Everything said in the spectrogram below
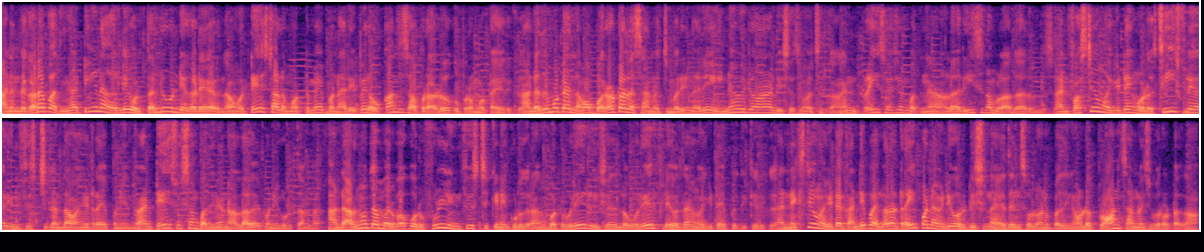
அண்ட் இந்த கடை பார்த்தீங்கன்னா டி நகர்லேயே ஒரு தள்ளுவண்டி கடையாக இருந்தால் அவங்க டேஸ்டால மட்டுமே இப்போ நிறைய பேர் உட்காந்து சாப்பிட்ற அளவுக்கு ப்ரொமோட் ஆயிருக்கு. அண்ட் அது மட்டும் இல்லாமல் பரோட்டால சாண்ட்விச் மாதிரி நிறைய இன்னோவேட்டிவான டிஷஸும் வச்சிருக்காங்க. அண்ட் ப்ரைஸ் வைஸும் பார்த்தீங்கன்னா நல்லா ரீசனபிளாக தான் இருந்துச்சு. அண்ட் ஃபர்ஸ்ட் உங்க கிட்ட எங்களோட சீஸ் ஃபிளேவர் இன்ஃபியூஸ் சிக்கன் தான் வாங்கி ட்ரை பண்ணியிருந்தோம். அண்ட் டேஸ்ட் வைஸும் பார்த்தீங்கன்னா நல்லாவே பண்ணி கொடுத்தாங்க. அண்ட் அறுநூத்தம்பது ரூபாய்க்கு ஒரு ஃபுல் இன்ஃபியூஸ் சிக்கனே கொடுக்குறாங்க. பட் ஒரே ஒரு விஷயம் இல்லை ஒரே ஃபிளேவர் தான் உங்ககிட்ட இப்போதைக்கு இருக்கு. அண்ட் நெக்ஸ்ட் உங்ககிட்ட கண்டிப்பாக எல்லாரும் ட்ரை பண்ண வேண்டிய ஒரு டிஷ் நான் எதுன்னு சொல்லுவேன்னு பார்த்தீங்கன்னா ப்ரான் சாண்ட்விச் பரோட்டா தான்.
